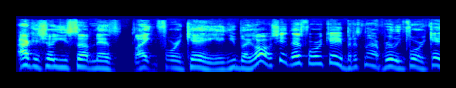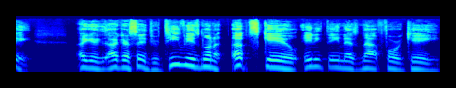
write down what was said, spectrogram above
I can show you something that's like 4K, and you be like, "Oh shit, that's 4K," but it's not really 4K. Like, like I said, your TV is going to upscale anything that's not 4K.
